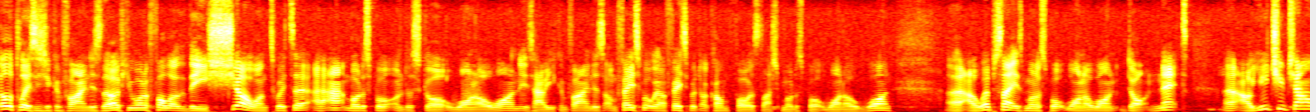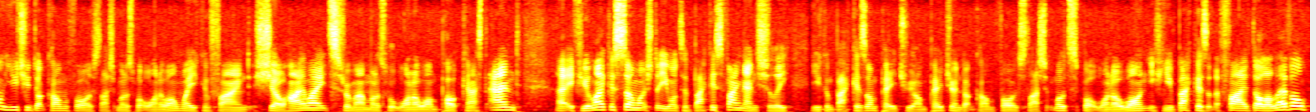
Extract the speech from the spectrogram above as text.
other places you can find us though, if you want to follow the show on Twitter, uh, at motorsport underscore 101 is how you can find us. On Facebook, we are facebook.com forward slash motorsport 101. Uh, our website is motorsport101.net. Uh, our YouTube channel, youtube.com forward slash motorsport101, where you can find show highlights from our Motorsport 101 podcast. And uh, if you like us so much that you want to back us financially, you can back us on Patreon, patreon.com forward slash motorsport101. If you back us at the $5 level,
